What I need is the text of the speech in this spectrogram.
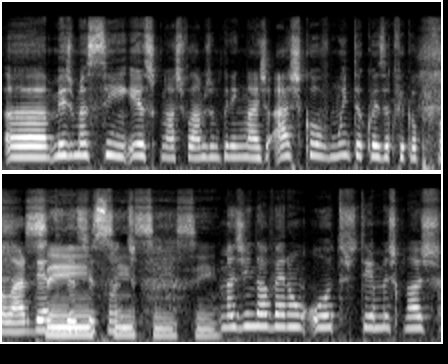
Ah, mesmo assim, esses que nós falámos um bocadinho mais, acho que houve muita coisa que ficou por falar dentro sim, desses sim, assuntos. sim, sim. Mas ainda houveram outros temas que nós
